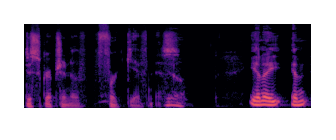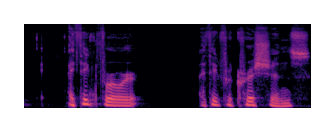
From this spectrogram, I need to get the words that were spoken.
description of forgiveness. Yeah. And I and I think for I think for Christians,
